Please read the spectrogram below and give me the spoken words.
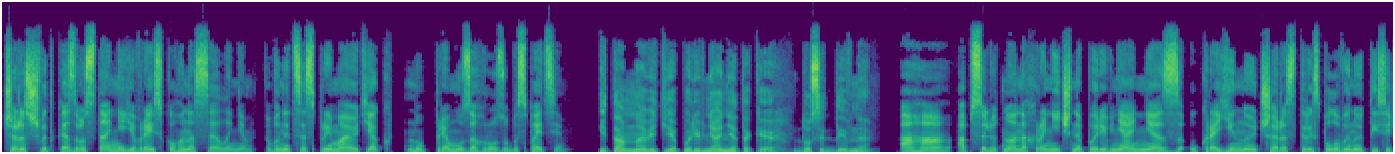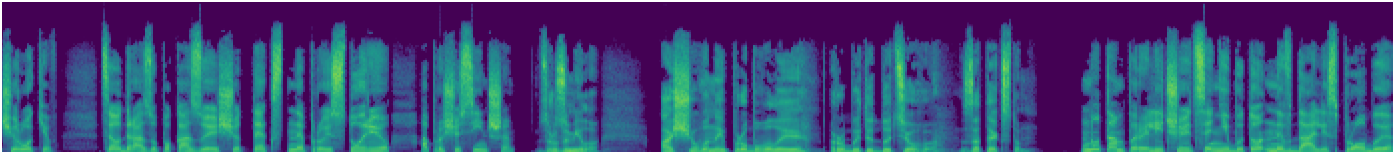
через швидке зростання єврейського населення. Вони це сприймають як ну пряму загрозу безпеці. І там навіть є порівняння таке, досить дивне. Ага, абсолютно анахронічне порівняння з Україною через 3,5 тисячі років. Це одразу показує, що текст не про історію, а про щось інше. Зрозуміло. А що вони пробували робити до цього, за текстом? Ну, там перелічуються нібито невдалі спроби,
